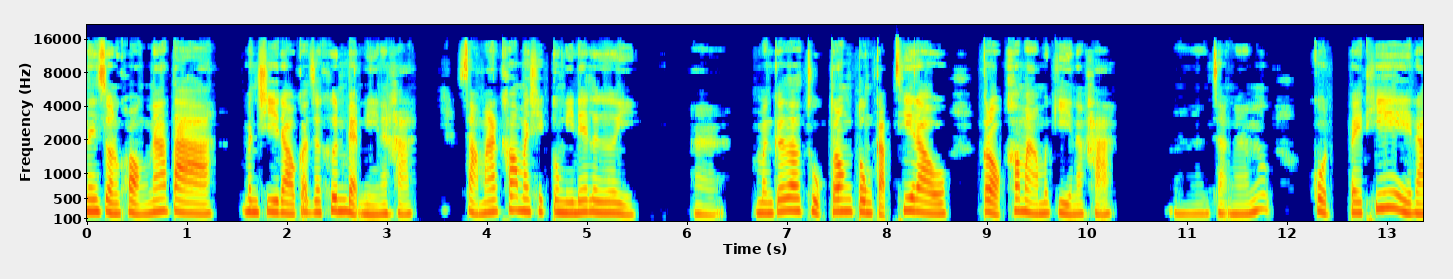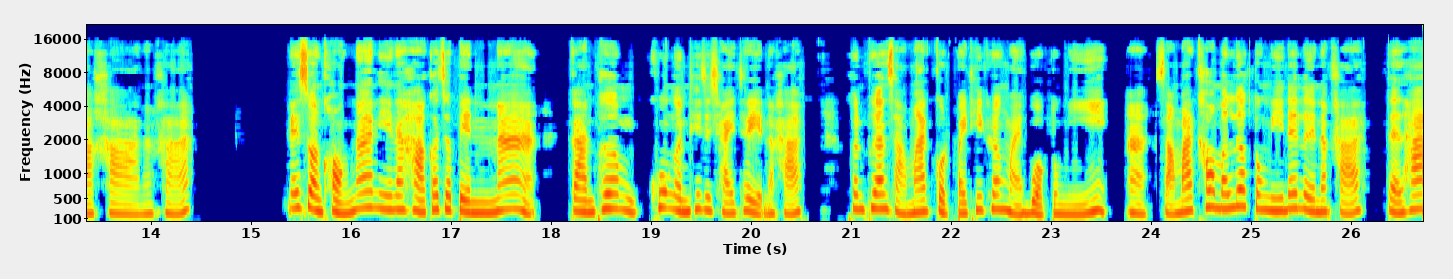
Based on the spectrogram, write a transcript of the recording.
ในส่วนของหน้าตา บัญชีเราก็จะขึ้นแบบนี้นะคะ สามารถเข้ามาเช็คตรงนี้ได้เลย อ่า มันก็จะถูกต้องตรงกับที่เรากรอกเข้ามาเมื่อกี้นะคะ จากนั้นกดไปที่ราคานะคะ ในส่วนของหน้านี้นะคะก็จะเป็นหน้าการเพิ่มคู่เงินที่จะใช้เทรดนะคะ เพื่อนๆสามารถกดไปที่เครื่องหมายบวกตรงนี้อะสามารถเข้ามาเลือกตรงนี้ได้เลยนะคะ แต่ถ้า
